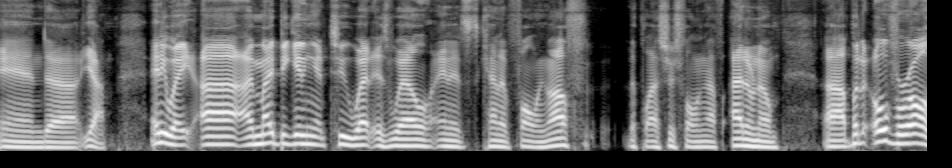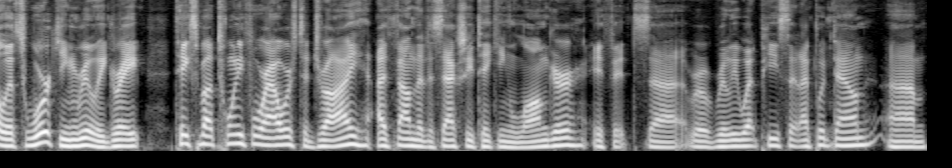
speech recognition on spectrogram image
and uh, yeah. Anyway, uh, I might be getting it too wet as well, and it's kind of falling off. The plaster's falling off. I don't know. Uh, but overall, it's working really great. Takes about 24 hours to dry. I found that it's actually taking longer if it's uh, a really wet piece that I put down. Um,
